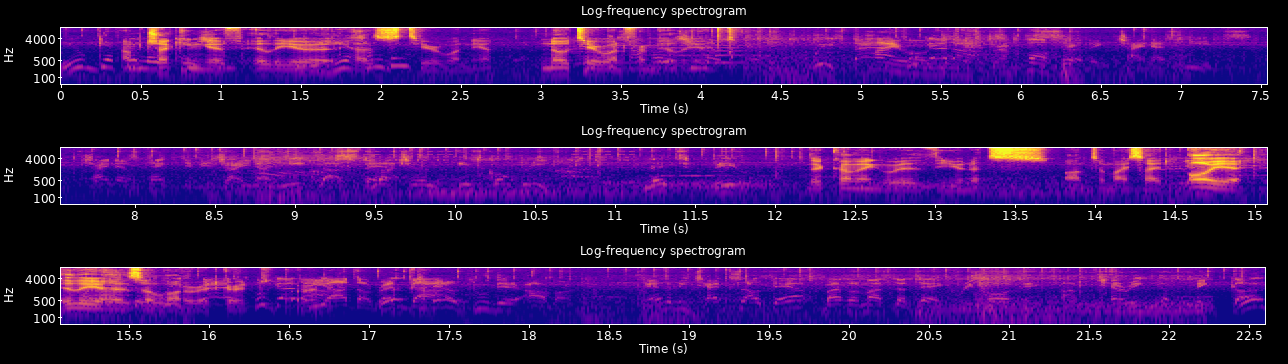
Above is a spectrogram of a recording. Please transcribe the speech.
We'll get I'm checking if Do Ilya has something? tier 1 yet. No tier 1 from Ilya. Pyro unit reporting. Serving China's needs. China's tank division. China needs us. Construction is complete. Let's build. They're coming with units onto my side. Oh yeah, Ilya has a lot of red guard We already. Are the red guard. Hell through their armor. Enemy tanks out there. Battle master tank reporting. I'm carrying the big gun.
